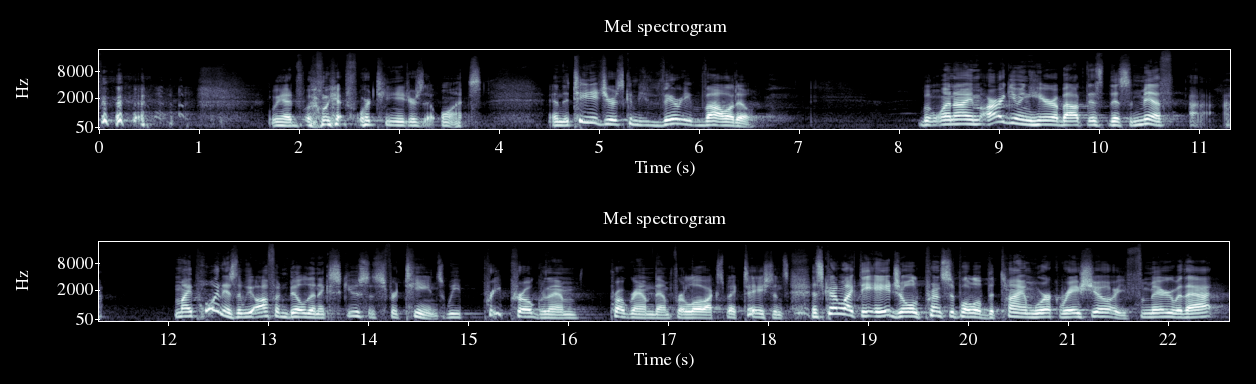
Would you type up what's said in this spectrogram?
we, had, we had four teenagers at once. And the teenagers can be very volatile. But when I'm arguing here about this, this myth, uh, my point is that we often build in excuses for teens. We pre program program them for low expectations. It's kind of like the age old principle of the time work ratio. Are you familiar with that?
